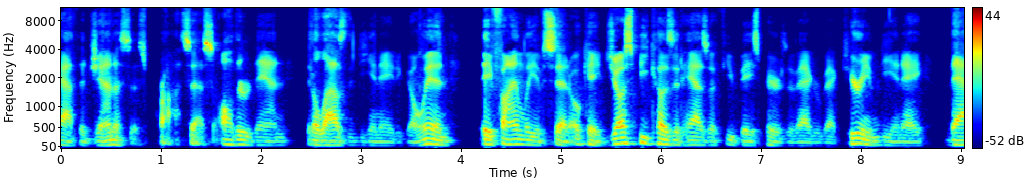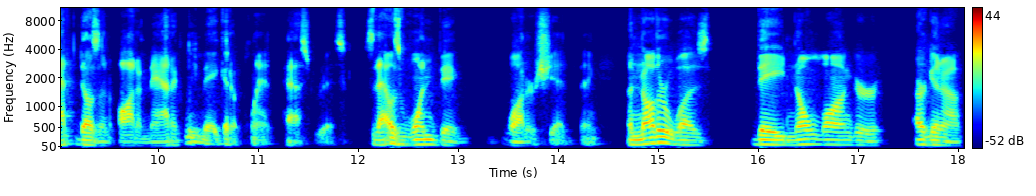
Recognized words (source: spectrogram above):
pathogenesis process, other than it allows the DNA to go in. They finally have said, okay, just because it has a few base pairs of agrobacterium DNA, that doesn't automatically make it a plant pest risk. So that was one big watershed thing. Another was they no longer are going to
